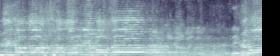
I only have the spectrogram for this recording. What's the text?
বিগত সতেরোটি বছর এবং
